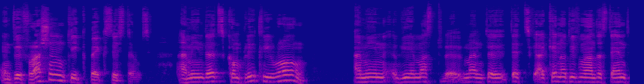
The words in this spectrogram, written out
and with Russian kickback systems. I mean, that's completely wrong. I mean, we must, uh, man, that's, I cannot even understand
